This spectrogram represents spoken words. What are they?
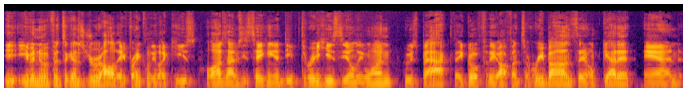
even if it's against Jrue Holiday, frankly, like he's a lot of times he's taking a deep three. He's the only one who's back. They go for the offensive rebounds, they don't get it. And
